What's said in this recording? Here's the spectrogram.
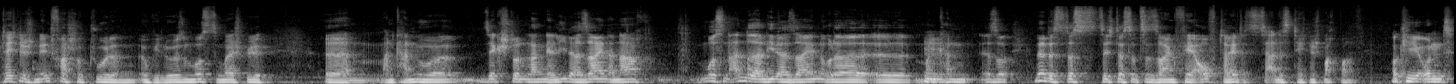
technischen Infrastruktur dann irgendwie lösen muss. Zum Beispiel, ähm, man kann nur sechs Stunden lang der Leader sein, danach muss ein anderer Leader sein oder äh, man Hm. kann, also, ne, dass, dass sich das sozusagen fair aufteilt, das ist ja alles technisch machbar. Okay, und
